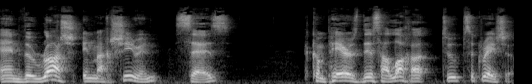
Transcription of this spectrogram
and the Rosh in Machshirin says compares this halacha to psikresha.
